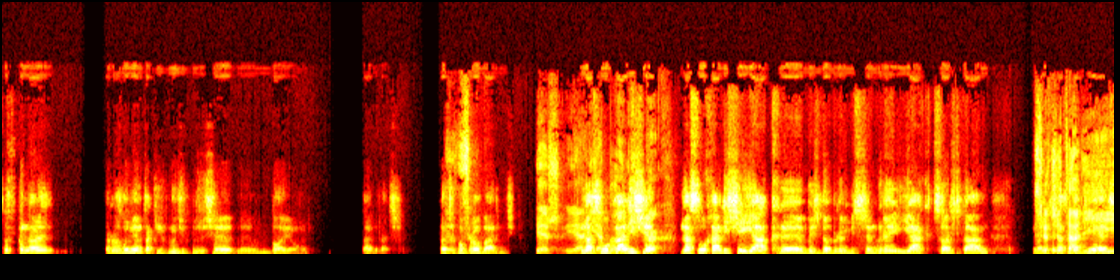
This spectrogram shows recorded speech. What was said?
doskonale rozumiem takich ludzi, którzy się boją zagrać, znaczy No, poprowadzić. wiesz, ja, Nasłuchali ja się, tak. nasłuchali się, jak być dobrym mistrzem gry, jak coś tam. No tak Przeczytali jest,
